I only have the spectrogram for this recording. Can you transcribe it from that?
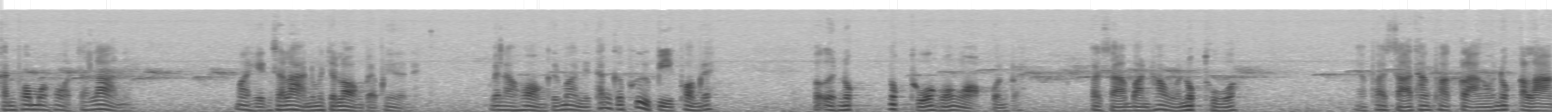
กันพอมาหอดซาล่าเนี่ยมาเห็นซาล่านี่มันจะลองแบบนี้เลยเวลาห้องขึ้นมาเนี่ยทั้งกระพือปีกพร้อมได้ก็เอิญนกนกถัวหัวงอกคนไป ภาษาบานเฮ้าว่านกถัว ภาษาทางภาคกลางว่านกกระลาง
